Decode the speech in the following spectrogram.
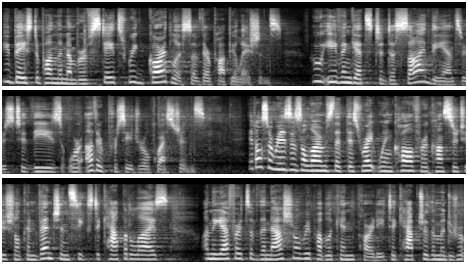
be based upon the number of states regardless of their populations. Who even gets to decide the answers to these or other procedural questions? It also raises alarms that this right wing call for a constitutional convention seeks to capitalize on the efforts of the National Republican Party to capture the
